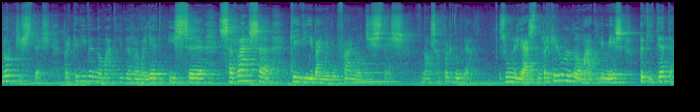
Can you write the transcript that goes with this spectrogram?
No existeix, perquè diuen domàtica de ramellet i la raça que hi havia a banya bufar no existeix. No, s'ha perdut. És una llàstima, perquè era una domàtica més petiteta.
